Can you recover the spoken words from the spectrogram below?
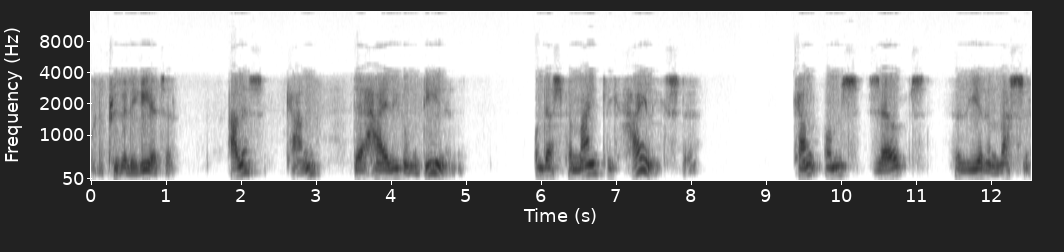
oder privilegierte. Alles kann der Heiligung dienen. Und das vermeintlich Heiligste kann uns selbst verlieren lassen,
